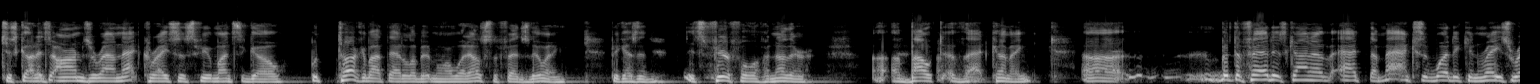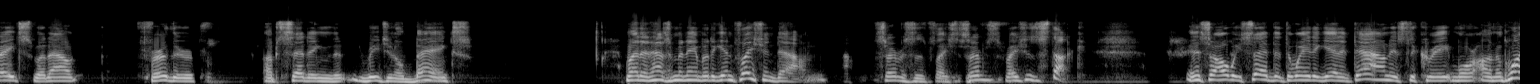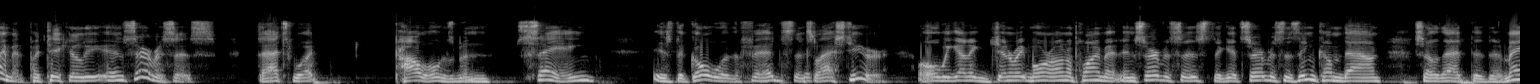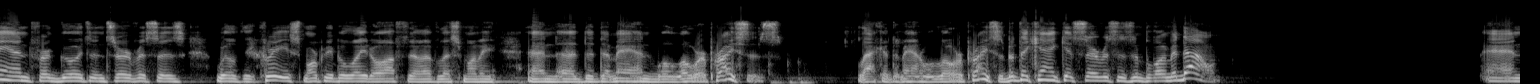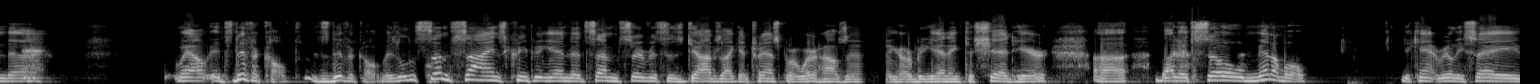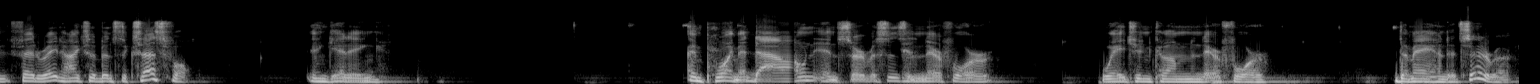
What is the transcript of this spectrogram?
just got its arms around that crisis a few months ago. We'll talk about that a little bit more, what else the Fed's doing, because it, it's fearful of another uh, bout of that coming. Uh, but the Fed is kind of at the max of what it can raise rates without further upsetting the regional banks. But it hasn't been able to get inflation down. Services inflation, services inflation is stuck. And it's always said that the way to get it down is to create more unemployment, particularly in services. That's what Powell has been saying is the goal of the Fed since last year oh, we got to generate more unemployment in services to get services income down so that the demand for goods and services will decrease. More people laid off, they'll have less money, and uh, the demand will lower prices. Lack of demand will lower prices, but they can't get services employment down. And uh, well, it's difficult. It's difficult. There's some signs creeping in that some services jobs, like in transport warehousing, are beginning to shed here, uh, but it's so minimal. You can't really say Fed rate hikes have been successful in getting employment down in services and therefore wage income and therefore demand, et cetera.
